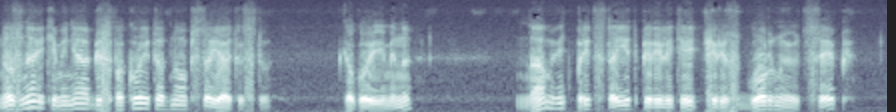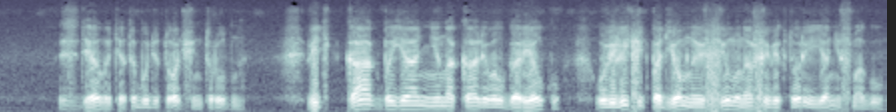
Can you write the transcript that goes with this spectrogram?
«но, знаете, меня беспокоит одно обстоятельство». «Какое именно?» Нам ведь предстоит перелететь через горную цепь. Сделать это будет очень трудно. Ведь как бы я ни накаливал горелку, увеличить подъемную силу нашей Виктории я не смогу.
